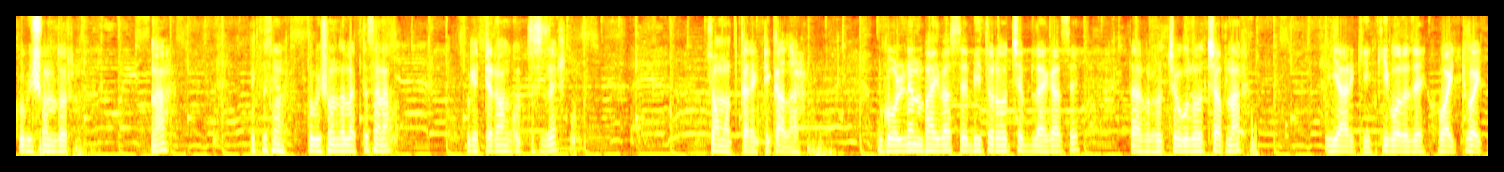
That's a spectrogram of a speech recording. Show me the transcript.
খুবই সুন্দর, না? দেখতেছেন? খুবই সুন্দর লাগতেছে না? গেটটা রং করতেছে যে। চমৎকার একটি কালার গোল্ডেন ভাইব আছে, ভিতরে হচ্ছে ব্ল্যাক আছে। তারপর হচ্ছে ওগুলো হচ্ছে আপনার ইয়ে আর কি? কী বলে যে? হোয়াইট হোয়াইট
